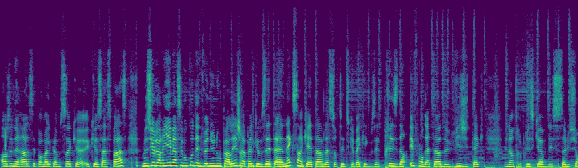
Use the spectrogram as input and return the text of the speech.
en général, c'est pas mal comme ça que, que ça se passe. Monsieur Laurier, merci beaucoup d'être venu nous parler. Je rappelle que vous êtes un ex-enquêteur de la Sûreté du Québec et que vous êtes président et fondateur de Vigitech, une entreprise qui offre des solutions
